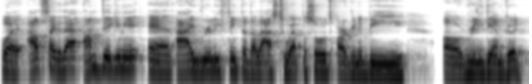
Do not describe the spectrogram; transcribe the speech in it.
But outside of that, I'm digging it, and I really think that the last two episodes are going to be uh really damn good.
